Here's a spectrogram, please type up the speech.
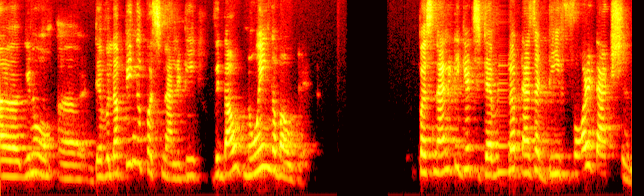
uh, you know, uh, developing a personality without knowing about it. Personality gets developed as a default action.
